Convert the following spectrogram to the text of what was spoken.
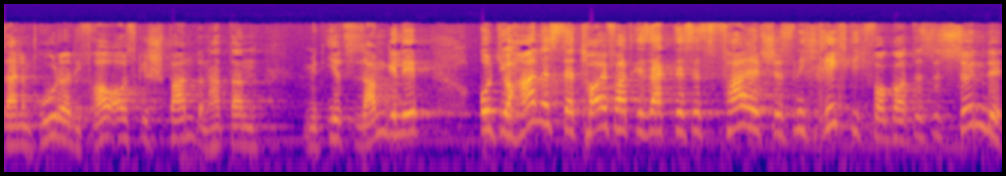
seinem Bruder die Frau ausgespannt und hat dann mit ihr zusammengelebt. Und Johannes der Täufer hat gesagt, das ist falsch, das ist nicht richtig vor Gott, das ist Sünde.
